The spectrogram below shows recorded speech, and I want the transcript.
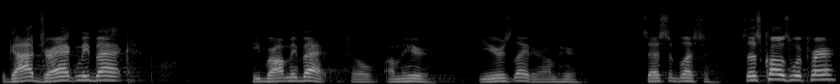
But God dragged me back. He brought me back. So I'm here. Years later, I'm here. So that's a blessing. So let's close with prayer.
